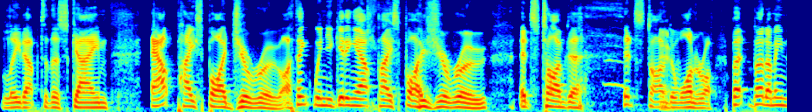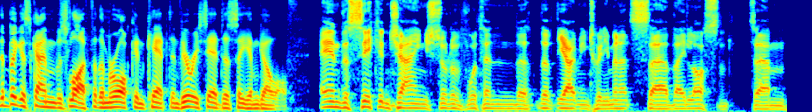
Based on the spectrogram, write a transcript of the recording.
lead up to this game, outpaced by Giroud. I think when you're getting outpaced by Giroud, it's time to it's time yeah. to wander off. But but I mean, the biggest game of his life for the Moroccan captain. Very sad to see him go off. And the second change, sort of within the the, the opening twenty minutes, uh, they lost. Um,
